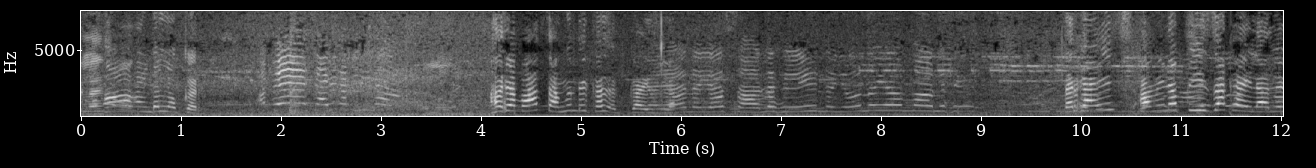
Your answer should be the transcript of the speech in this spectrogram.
रिलायन्स हा हँडल लॉकर अरे बाप सांगून दे का गाईजला नया नया साल है नया नया माल है. तर गाईज आम्ही ना पिझ्झा खायला आलोय.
